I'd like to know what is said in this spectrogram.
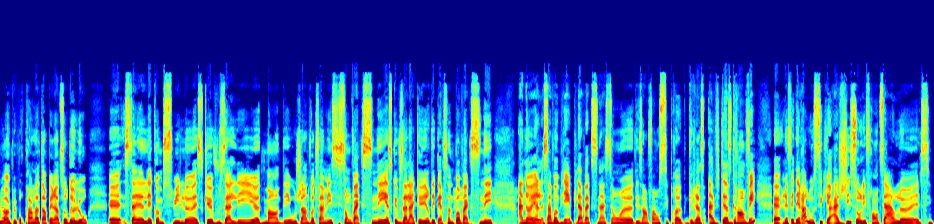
là, un peu pour prendre la température de l'eau. Euh, ça allait comme suit. Là, est-ce que vous allez demander aux gens de votre famille s'ils sont vaccinés? Est-ce que vous allez accueillir des personnes pas vaccinées à Noël? Ça va bien, puis la vaccination euh, des enfants aussi progresse à vitesse grand V. Euh, le fédéral aussi qui a agi sur les frontières, là, Elsie.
